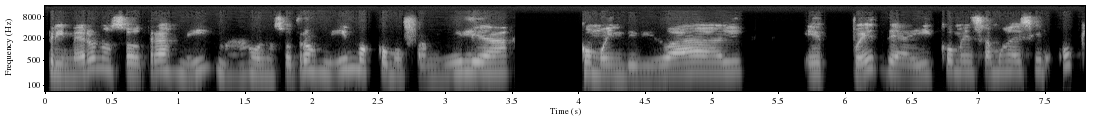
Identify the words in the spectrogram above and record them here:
primero nosotras mismas o nosotros mismos como familia, como individual, eh, pues de ahí comenzamos a decir, ok,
